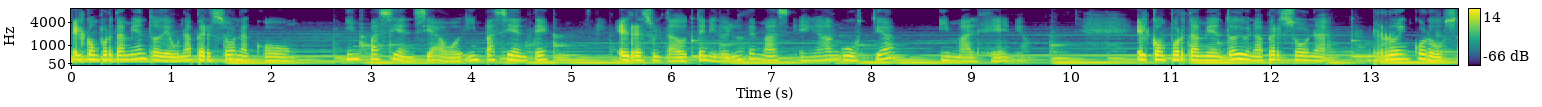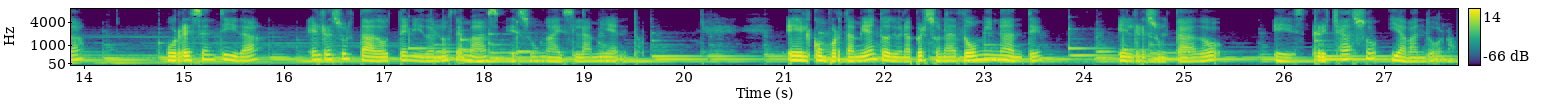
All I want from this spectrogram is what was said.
El comportamiento de una persona con impaciencia o impaciente, el resultado obtenido en los demás es angustia y mal genio. El comportamiento de una persona rencorosa o resentida, el resultado obtenido en los demás es un aislamiento. El comportamiento de una persona dominante, el resultado es rechazo y abandono.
